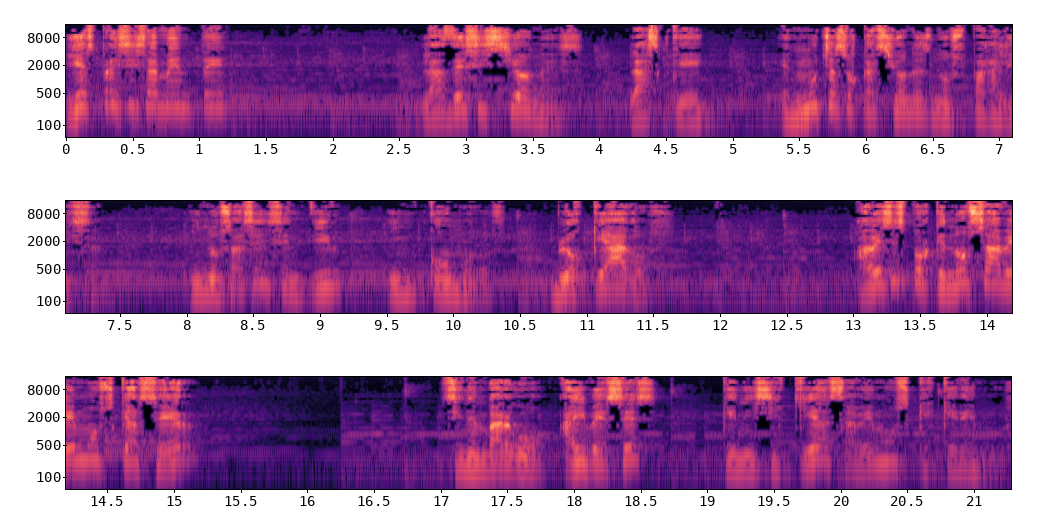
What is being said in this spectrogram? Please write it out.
Y es precisamente las decisiones las que en muchas ocasiones nos paralizan y nos hacen sentir incómodos, bloqueados. A veces porque no sabemos qué hacer. Sin embargo, hay veces que ni siquiera sabemos qué queremos.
